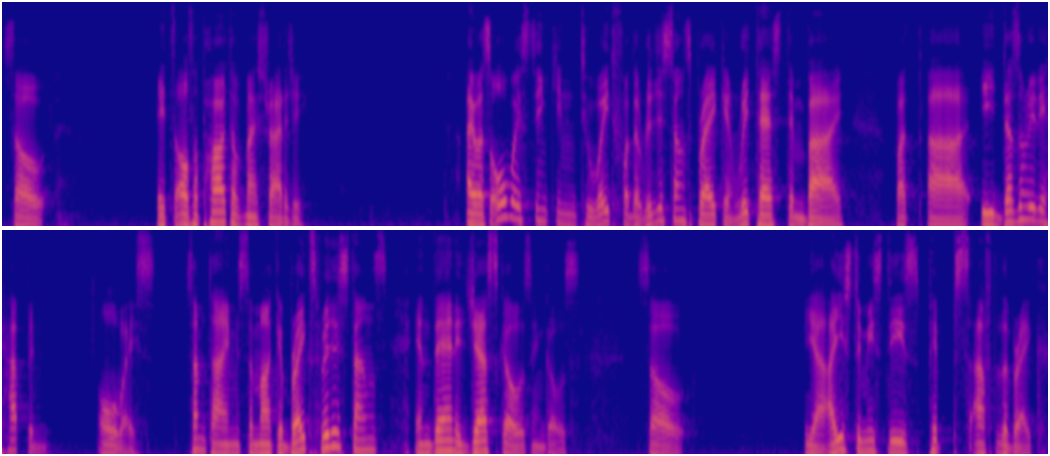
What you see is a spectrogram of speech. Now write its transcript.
So it's also part of my strategy. I was always thinking to wait for the resistance break and retest and buy, but uh, it doesn't really happen always. Sometimes the market breaks resistance and then it just goes and goes. So yeah, I used to miss these pips after the break.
